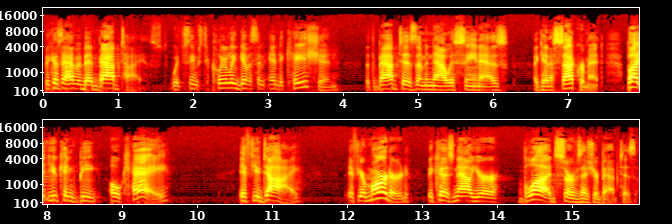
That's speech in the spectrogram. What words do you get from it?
because they haven't been baptized, which seems to clearly give us an indication that the baptism now is seen as again a sacrament. But you can be okay if you die, if you're martyred, because now your blood serves as your baptism.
